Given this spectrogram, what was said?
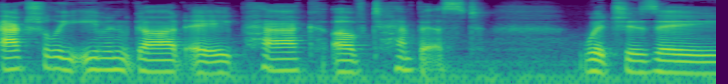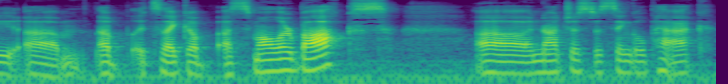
actually even got a pack of Tempest, which is a, um, a it's like a, a smaller box, uh, not just a single pack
